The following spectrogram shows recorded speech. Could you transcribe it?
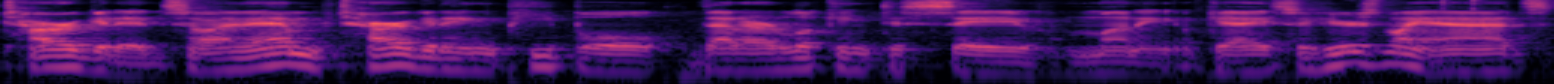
targeted. So I am targeting people that are looking to save money. Okay, so here's my ads.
